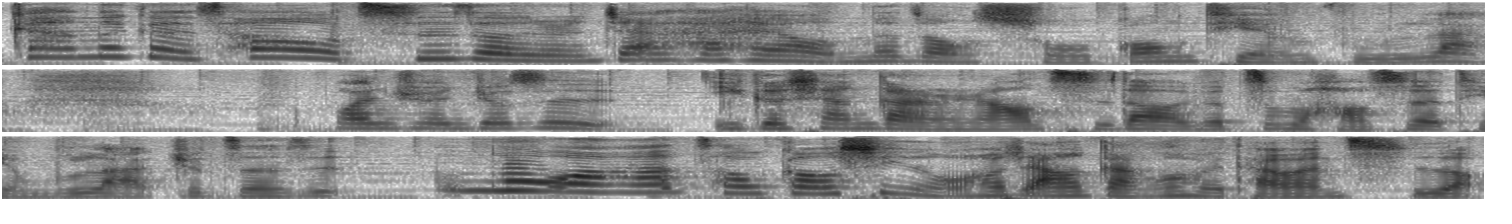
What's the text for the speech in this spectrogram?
看那个也超好吃的，人家还还有那种手工甜不辣，完全就是一个香港人，然后吃到一个这么好吃的甜不辣，就真的是哇，超高兴的，我好想要赶快回台湾吃哦。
